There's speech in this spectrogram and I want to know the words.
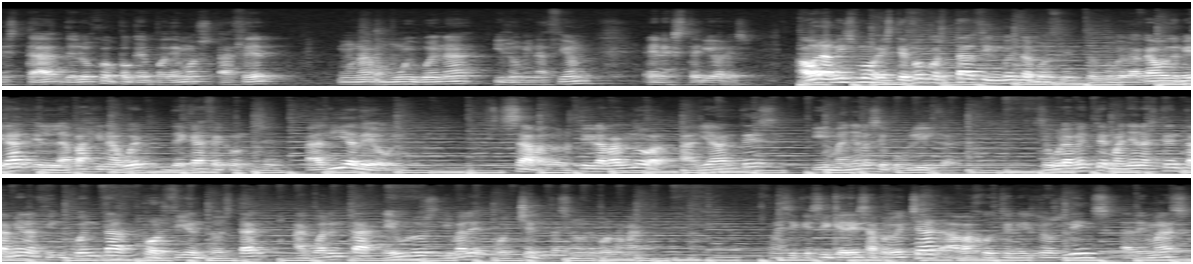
está de lujo porque podemos hacer una muy buena iluminación en exteriores. Ahora mismo este foco está al 50%, porque lo acabo de mirar en la página web de Café Consent. A día de hoy, sábado, lo estoy grabando a día antes y mañana se publica. Seguramente mañana estén también al 50%, están a 40 euros y vale 80 si no recuerdo mal. Así que si queréis aprovechar, abajo tenéis los links, además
